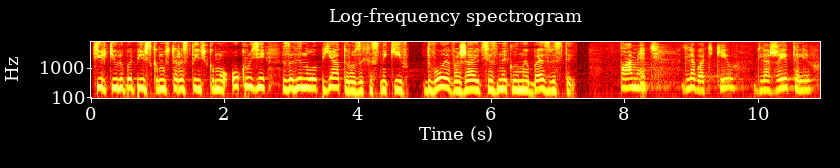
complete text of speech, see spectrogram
Тільки в Любопільському старостинському окрузі загинуло п'ятеро захисників. Двоє вважаються зниклими безвісти. пам'ять для батьків, для жителів.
